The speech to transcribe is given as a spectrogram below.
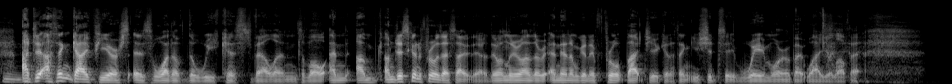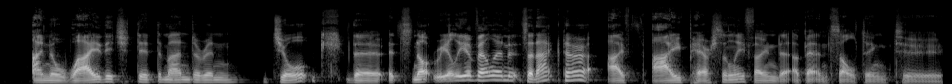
hmm. I, do, I think Guy Pearce is one of the weakest villains of all. And I'm I'm just going to throw this out there, the only other, and then I'm going to throw it back to you because I think you should say way more about why you love it. I know why they did the Mandarin joke. The it's not really a villain; it's an actor. I I personally found it a bit insulting to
